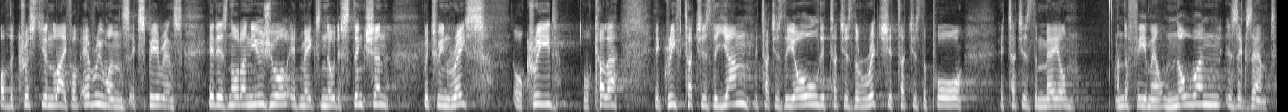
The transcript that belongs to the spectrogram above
of the Christian life, of everyone's experience. It is not unusual, it makes no distinction between race or creed or color. It, grief touches the young, it touches the old, it touches the rich, it touches the poor, it touches the male and the female. No one is exempt.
